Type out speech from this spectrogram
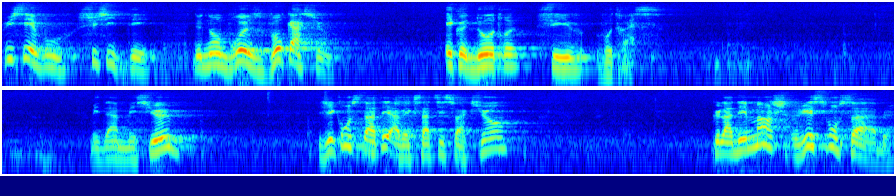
Puissiez-vous susciter de nombreuses vocations et que d'autres suivent vos traces. Mesdames, Messieurs, j'ai constaté avec satisfaction que la démarche responsable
